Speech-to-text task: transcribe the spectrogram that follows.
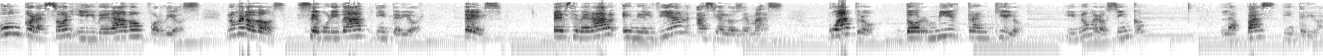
un corazón liberado por Dios. Número 2. Seguridad interior. 3. Perseverar en el bien hacia los demás. 4. Dormir tranquilo. Y número 5. La paz interior.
